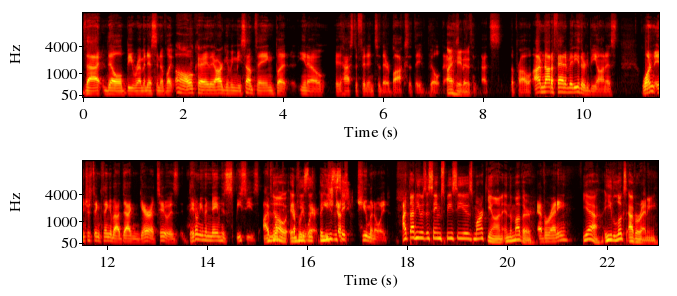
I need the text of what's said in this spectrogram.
that they'll be reminiscent of like, oh, okay, they are giving me something, but you know, it has to fit into their box that they've built now. I hate it. think that's the problem. I'm not a fan of it either, to be honest. One interesting thing about Dagan Gera too is they don't even name his species. I've No, looked and he's the- everywhere. but he's, he's the just same- humanoid. I thought he was the same species as Marchion and the mother. Ever any? Yeah, he looks Aberrani.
